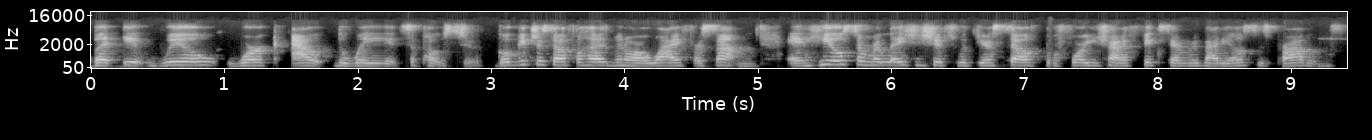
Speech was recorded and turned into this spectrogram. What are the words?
but it will work out the way it's supposed to. Go get yourself a husband or a wife or something and heal some relationships with yourself before you try to fix everybody else's problems.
